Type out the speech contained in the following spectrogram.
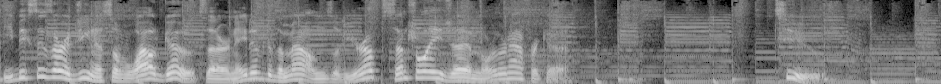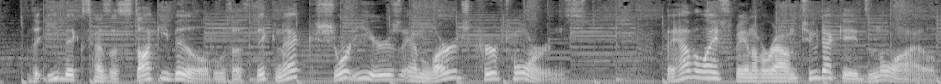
Ibexes are a genus of wild goats that are native to the mountains of Europe, Central Asia, and Northern Africa. 2. The ibex has a stocky build with a thick neck, short ears, and large curved horns. They have a lifespan of around two decades in the wild.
